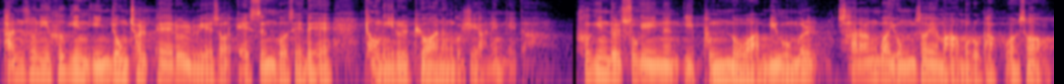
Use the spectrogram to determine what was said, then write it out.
단순히 흑인 인종 철폐를 위해서 애쓴 것에 대해 경의를 표하는 것이 아닙니다. 흑인들 속에 있는 이 분노와 미움을 사랑과 용서의 마음으로 바꿔서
